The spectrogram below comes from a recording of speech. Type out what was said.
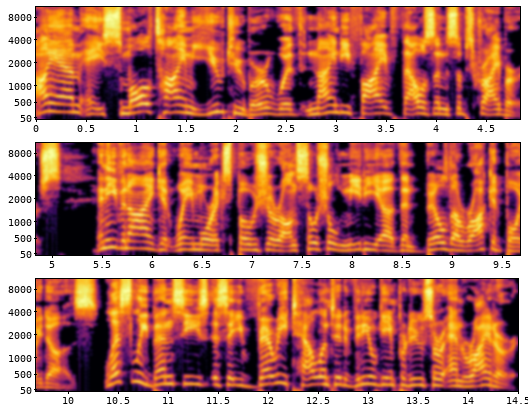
I am a small-time YouTuber with 95,000 subscribers. And even I get way more exposure on social media than Build a Rocket Boy does. Leslie Benzies is a very talented video game producer and writer,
